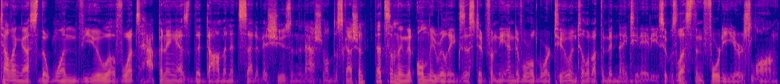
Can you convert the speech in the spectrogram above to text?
telling us the one view of what's happening as the dominant set of issues in the national discussion, that's something that only really existed from the end of World War II until about the mid 1980s. It was less than 40 years long.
